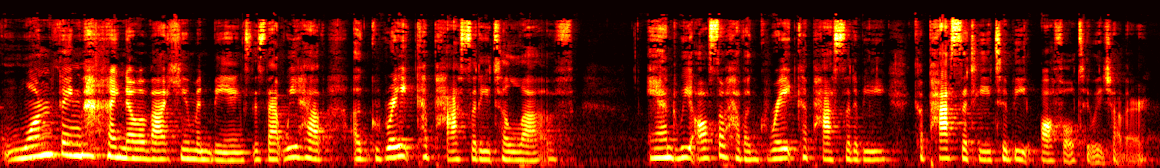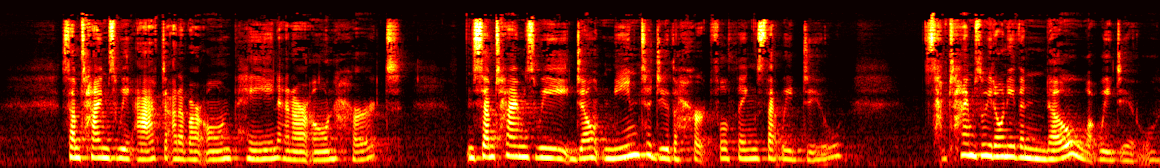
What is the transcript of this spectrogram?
one thing that I know about human beings is that we have a great capacity to love and we also have a great capacity to be, capacity to be awful to each other. Sometimes we act out of our own pain and our own hurt. And sometimes we don't mean to do the hurtful things that we do. Sometimes we don't even know what we do.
